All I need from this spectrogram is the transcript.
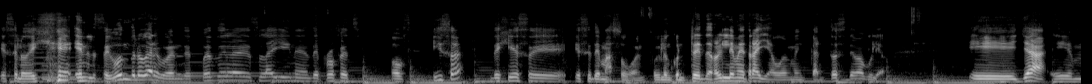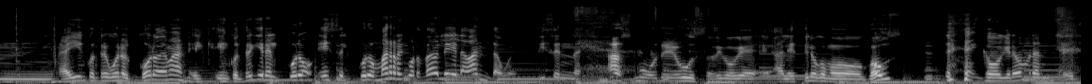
ese lo dejé en el segundo lugar, weón. Después de la Slaying eh, The Prophets of Isa, dejé ese, ese temazo, weón. Porque lo encontré terrible metralla, weón. Me encantó ese tema culiado. Eh, ya, em, ahí encontré, bueno, el coro además, el, encontré que era el coro, es el coro más recordable de la banda, güey. Dicen Asmodeus, así como que eh, al estilo como Ghost, como que nombran, eh,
